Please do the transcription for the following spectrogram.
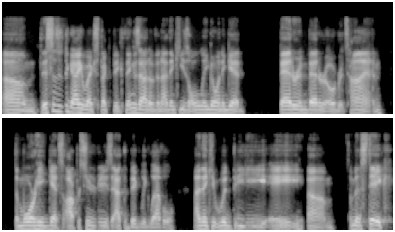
Um, this is a guy who I expect big things out of, and I think he's only going to get better and better over time the more he gets opportunities at the big league level. I think it would be a um, a mistake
